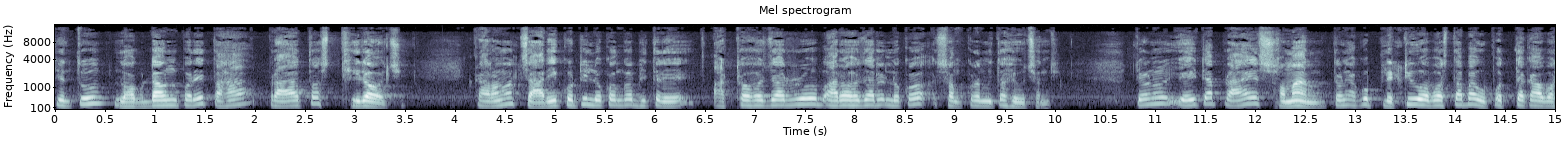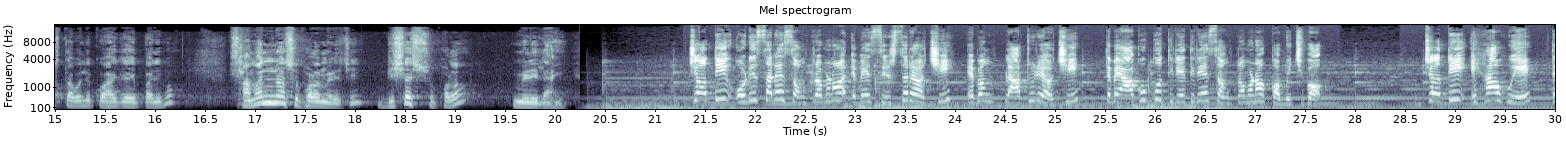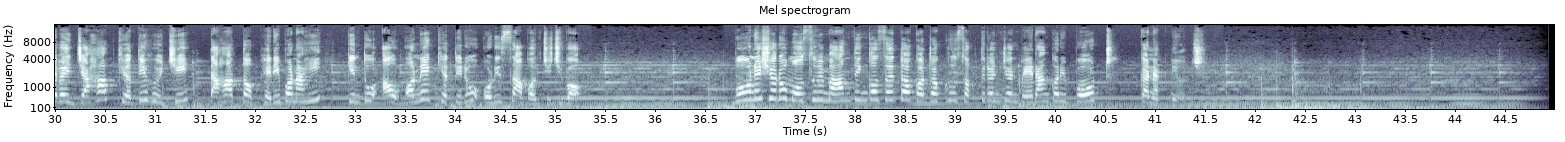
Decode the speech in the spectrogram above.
କିନ୍ତୁ ଲକଡାଉନ୍ ପରେ ତାହା ପ୍ରାୟତଃ ସ୍ଥିର ଅଛି। କାରଣ ଚାରି କୋଟି ଲୋକଙ୍କ ଭିତରେ ଆଠ ହଜାରରୁ ବାର ହଜାର ଲୋକ ସଂକ୍ରମିତ ହେଉଛନ୍ତି। ତେଣୁ ଏଇଟା ପ୍ରାୟ ସମାନ ତେଣୁ ୟାକୁ ପ୍ଲେଟ୍ୟୁ ଅବସ୍ଥା ବା ଉପତ୍ୟକା ଅବସ୍ଥା ବୋଲି କୁହାଯାଇପାରିବ। ସାମାନ୍ୟ ସୁଫଳ ମିଳିଛି ବିଶେଷ ସୁଫଳ ମିଳିନାହିଁ। ଯଦି ଓଡ଼ିଶାରେ ସଂକ୍ରମଣ ଏବେ ଶୀର୍ଷରେ ଅଛି ଏବଂ ପ୍ଲାଟୁରେ ଅଛି ତେବେ ଆଗକୁ ଧୀରେ ଧୀରେ ସଂକ୍ରମଣ କମିଯିବ। ଯଦି ଏହା ହୁଏ ତେବେ ଯାହା କ୍ଷତି ହୋଇଛି ତାହା ତ ଫେରିବ ନାହିଁ କିନ୍ତୁ ଆଉ ଅନେକ କ୍ଷତିରୁ ଓଡ଼ିଶା ବଞ୍ଚିଯିବ। ଭୁବନେଶ୍ୱରରୁ ମୌସୁମୀ ମହାନ୍ତିଙ୍କ ସହିତ କଟକରୁ ଶକ୍ତିରଞ୍ଜନ ବେହେରାଙ୍କ ରିପୋର୍ଟ। कनक न्यूज़।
